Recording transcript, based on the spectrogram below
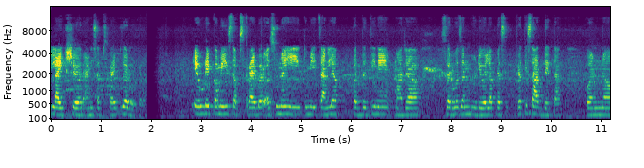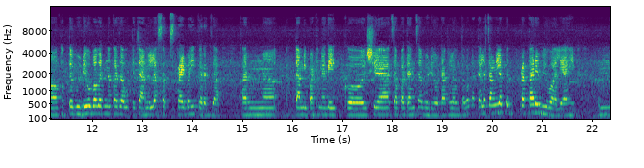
लाईक शेअर आणि सबस्क्राईब जरूर करा. एवढे कमी सबस्क्रायबर असूनही तुम्ही चांगल्या पद्धतीने माझ्या सर्वजण व्हिडिओला प्रस प्रतिसाद देतात. पण फक्त व्हिडिओ बघत नका जाऊ त्या चॅनलला सबस्क्राईबही करत जा. कारण आत्ता मी पाठीमागे एक शिळ्या चपात्यांचा व्हिडिओ टाकला होता बघा त्याला चांगल्या प प्रकारे व्ह्यू आले आहे. पण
